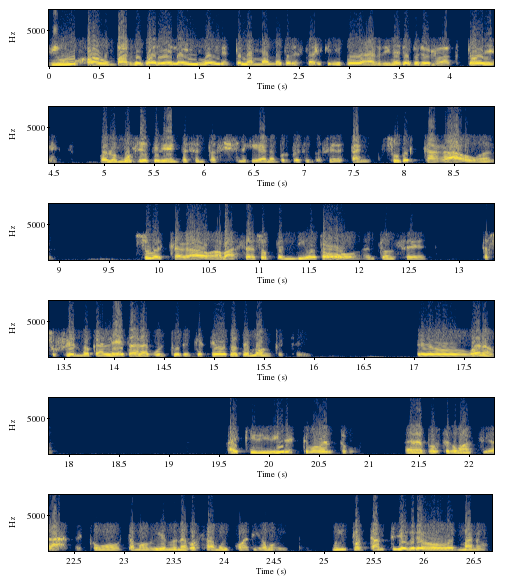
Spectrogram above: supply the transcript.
dibujo, hago un par de acuarelas y voy y después las mando por que me puedo ganar dinero, pero los actores o los músicos que tienen presentaciones, que ganan por presentaciones, están súper cagados, weón. Súper cagados, además se ha suspendido todo. Entonces, está sufriendo caleta de la cultura, que este otro temón, ¿cachai? Pero bueno, hay que vivir este momento. Me produce como ansiedad, es como estamos viviendo una cosa muy cuática, muy, muy importante, yo creo, hermano.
